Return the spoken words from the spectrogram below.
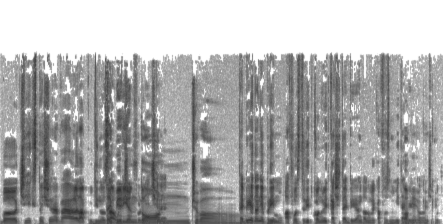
bă, ce expansion avea ăla cu dinozauri Tiberian și cu furnicile? Dawn, ceva... Tiberian Dawn e primul. A fost retconuit ca și Tiberian Dawn, nu cred că a fost numit Tiberian Ok, Dawn ok, la ok. început.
